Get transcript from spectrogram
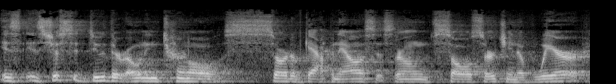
is, is just to do their own internal sort of gap analysis, their own soul searching of where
